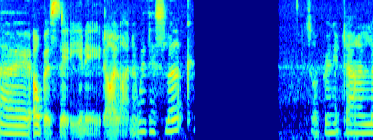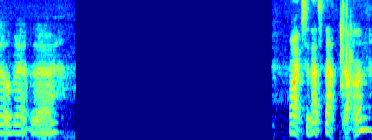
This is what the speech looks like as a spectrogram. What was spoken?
so obviously you need eyeliner with this look. So I'll bring it down a little bit there. Right, so that's that done.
